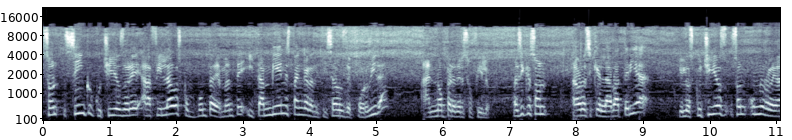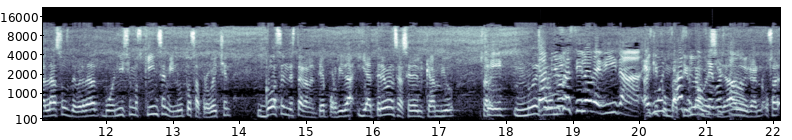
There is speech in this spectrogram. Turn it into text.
Son 5 cuchillos doré afilados con punta diamante y también están garantizados de por vida a no perder su filo. Así que son, ahora sí que la batería y los cuchillos son unos regalazos de verdad buenísimos. 15 minutos, aprovechen, gocen de esta garantía por vida y atrévanse a hacer el cambio. O sea, sí. no es broma su estilo de vida. hay es que muy combatir fácil la obesidad, oigan, o sea,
